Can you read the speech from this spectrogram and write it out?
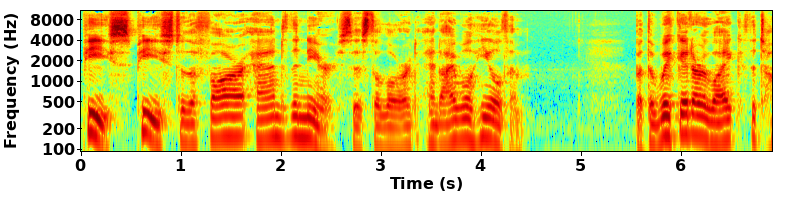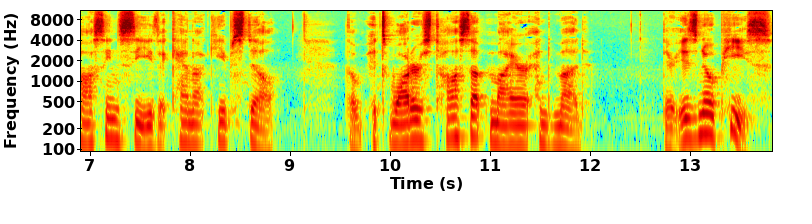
Peace, peace to the far and the near, says the Lord, and I will heal them. But the wicked are like the tossing sea that cannot keep still. The, its waters toss up mire and mud. There is no peace,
